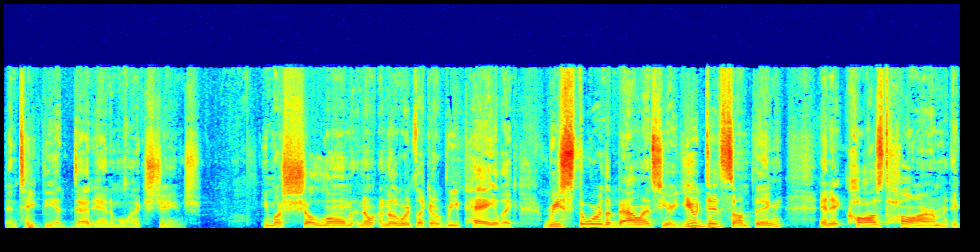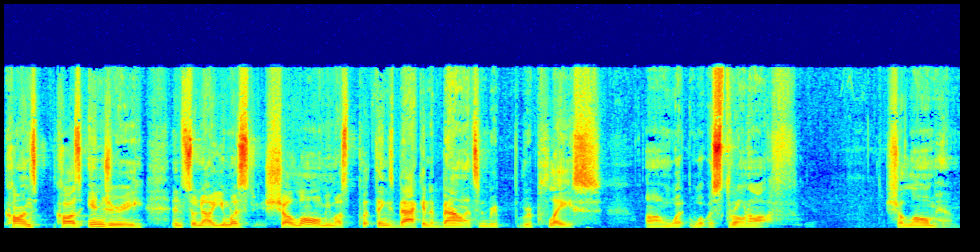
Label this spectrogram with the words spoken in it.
and take the dead animal in exchange. He must shalom, in other words, like a repay, like restore the balance here. You did something and it caused harm, it caused, injury, and so now you must shalom, you must put things back into balance and re- replace what, what was thrown off. Shalom him.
